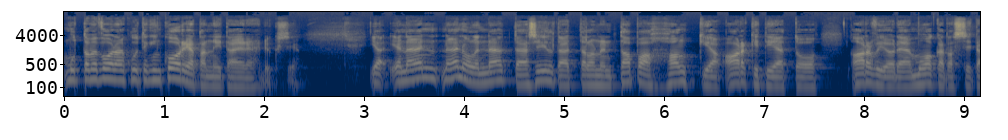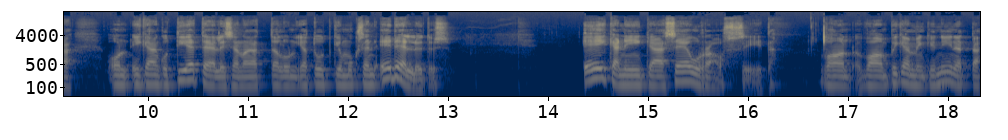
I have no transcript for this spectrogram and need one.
mutta me voidaan kuitenkin korjata niitä erehdyksiä. Ja, ja näin, näin ollen näyttää siltä, että tällainen tapa hankkia arkitietoa, arvioida ja muokata sitä on ikään kuin tieteellisen ajattelun ja tutkimuksen edellytys, eikä niinkään seuraus siitä, vaan, vaan pikemminkin niin, että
